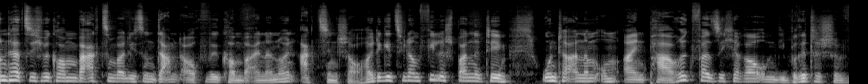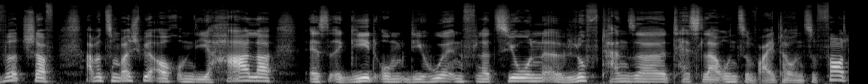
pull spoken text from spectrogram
und herzlich willkommen bei Aktienbuddies und damit auch willkommen bei einer neuen Aktienschau. Heute geht es wieder um viele spannende Themen, unter anderem um ein paar Rückversicherer, um die britische Wirtschaft, aber zum Beispiel auch um die Hala. Es geht um die hohe Inflation, äh, Lufthansa, Tesla und so weiter und so fort.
